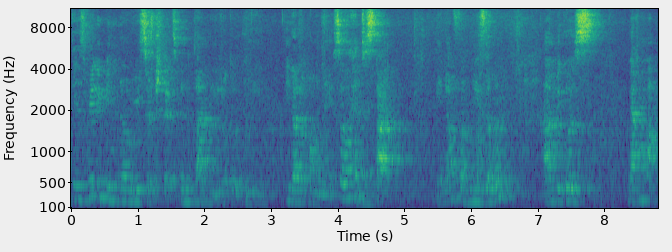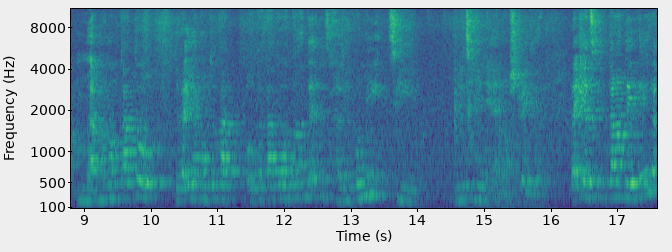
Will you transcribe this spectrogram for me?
there's really been no research that's been done in Irotoki, Iraragone. So I had to start, you know, from New Zealand, um, because me ma ma mana o tātou, te rai ama o tā o tangata e te hariponi ti New Zealand and Australia. Rai ia te tangata e reira,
